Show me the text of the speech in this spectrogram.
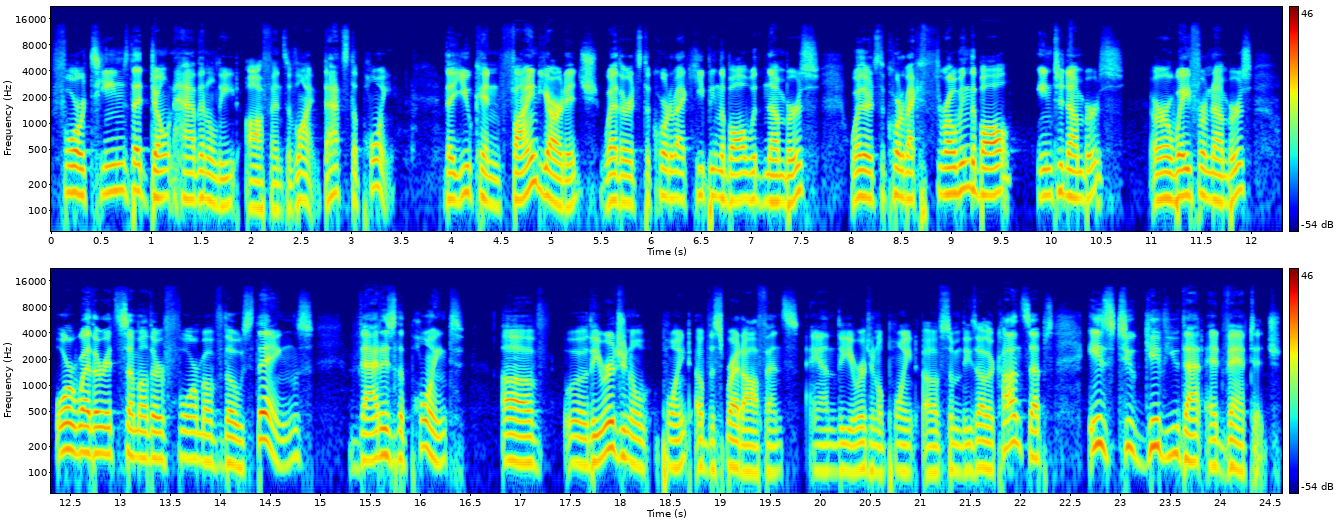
for teams that don't have an elite offensive line. That's the point. That you can find yardage, whether it's the quarterback keeping the ball with numbers, whether it's the quarterback throwing the ball into numbers or away from numbers, or whether it's some other form of those things. That is the point of uh, the original point of the spread offense and the original point of some of these other concepts is to give you that advantage.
